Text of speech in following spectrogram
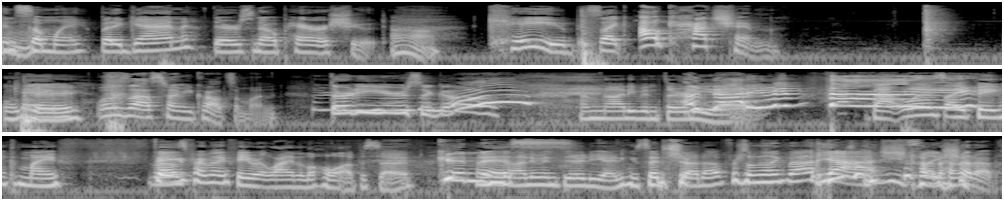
in some way. But again, there's no parachute. Uh-huh. Cabe is like, I'll catch him. Cabe, Okay. when was the last time you caught someone? 30 years ago? I'm not even 30 I'm yet. not even 30! That was, I think, my. F- that was probably my favorite line of the whole episode. Goodness. I'm not even 30 yet. And he said, shut up, or something like that. He Yeah, said, he's like, shut up.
